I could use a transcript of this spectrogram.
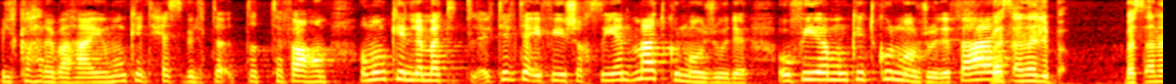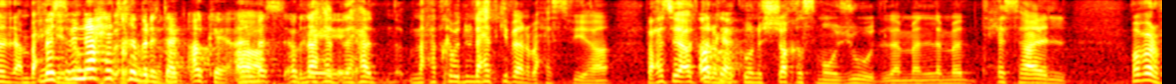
بالكهرباء هاي وممكن تحس بالتفاهم وممكن لما تلتقي فيه شخصيا ما تكون موجودة وفيها ممكن تكون موجودة. فهاي بس أنا اللي ب... بس أنا اللي عم بحكي بس من ناحية خبرتك okay أنا آه، بس okay. من ناحية من ناحية خبرتي من ناحية كيف أنا بحس فيها. بحس فيها أكثر لما. يكون الشخص موجود لما لما بتحس هاي ال... ما بعرف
